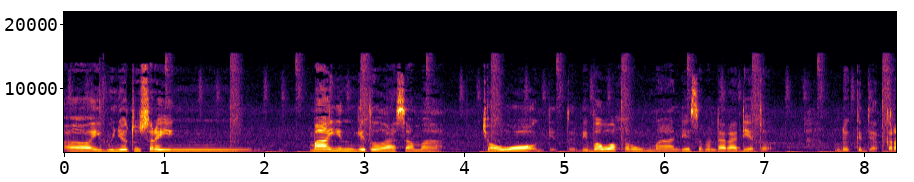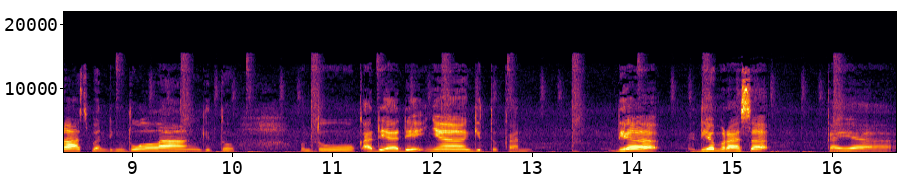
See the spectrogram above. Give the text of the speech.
uh, ibunya tuh sering main gitu lah sama cowok gitu. Dibawa ke rumah. Dia sementara dia tuh udah kerja keras banding tulang gitu untuk adik-adiknya gitu kan dia dia merasa kayak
